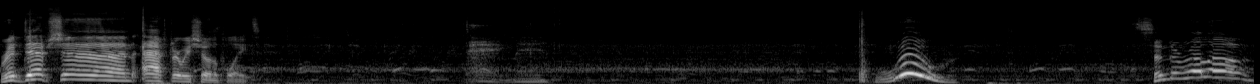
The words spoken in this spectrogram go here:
Redemption after we show the plate. Dang, man. Woo! Cinderella!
